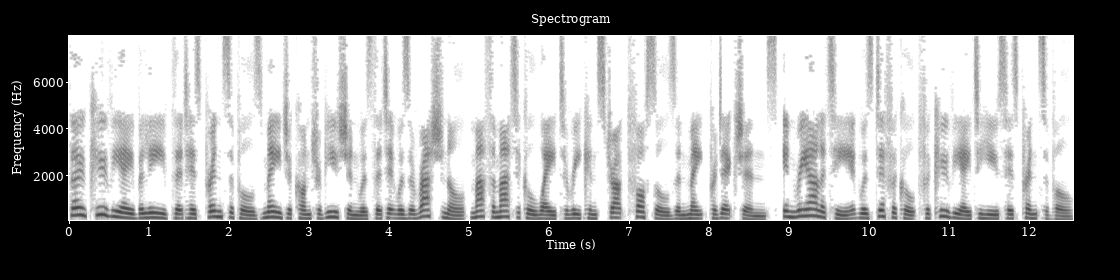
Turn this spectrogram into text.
Though Cuvier believed that his principle's major contribution was that it was a rational, mathematical way to reconstruct fossils and make predictions, in reality it was difficult for Cuvier to use his principle.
